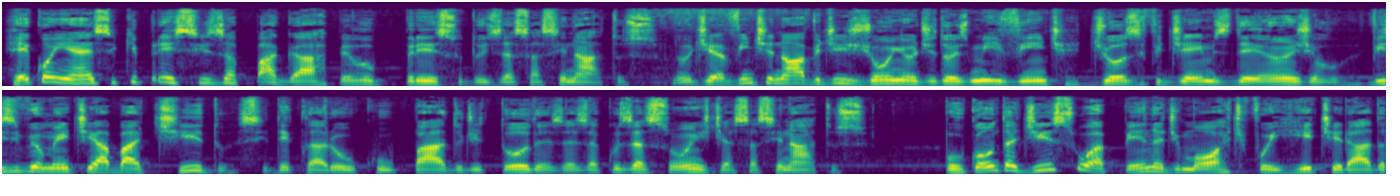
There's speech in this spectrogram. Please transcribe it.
reconhece que precisa pagar pelo preço dos assassinatos. No dia 29 de junho de 2020, Joseph James DeAngelo, visivelmente abatido, se declarou culpado de todas as acusações de assassinatos. Por conta disso, a pena de morte foi retirada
